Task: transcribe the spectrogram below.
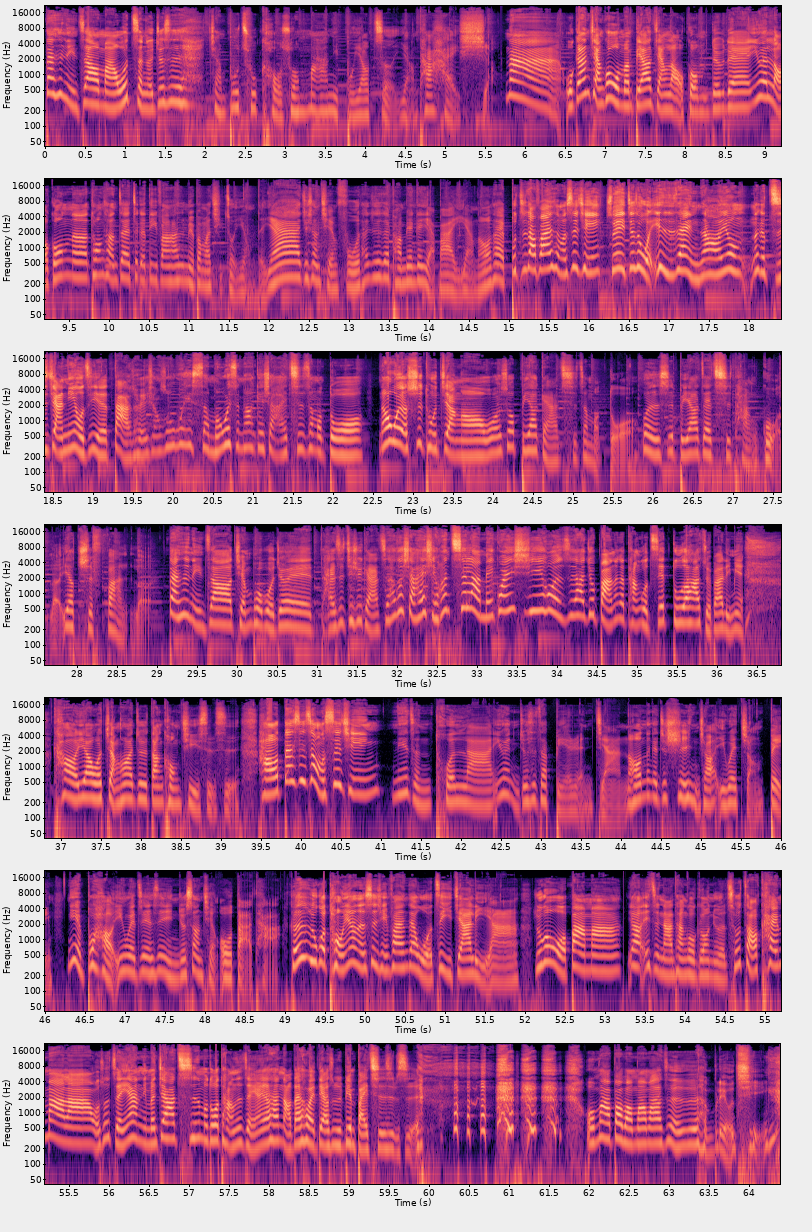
但是你知道吗？我整个就是讲不出口，说妈，你不要这样，她还小。那我刚刚讲过，我们不要讲老公，对不对？因为老公呢，通常在这个地方他是没有办法起作用的呀，就像前夫，他就是在旁边跟哑巴一样，然后他也不知道发生什么事情。所以就是我一直在，你知道吗，用那个指甲捏我自己的大腿，想说为什么？为什么要给小孩吃这么多？然后我有试图讲哦，我说不要给他吃这么多，或者是不要再吃糖果了，要吃饭了。但是你知道，钱婆婆就会还是继续给他吃。她说小孩喜欢吃啦，没关系。或者是她就把那个糖果直接嘟到他嘴巴里面。靠，要我讲话就是当空气，是不是？好，但是这种事情你也只能吞啦，因为你就是在别人家，然后那个就是你知道一位长辈，你也不好因为这件事情你就上前殴打他。可是如果同样的事情发生在我自己家里呀，如果我爸妈要一直拿糖果给我女儿吃，我早开骂啦！我说怎样？你们叫他吃那么多糖是怎样？要他脑袋坏掉是不是？变白痴是不是？我骂爸爸妈妈真的是很不留情。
